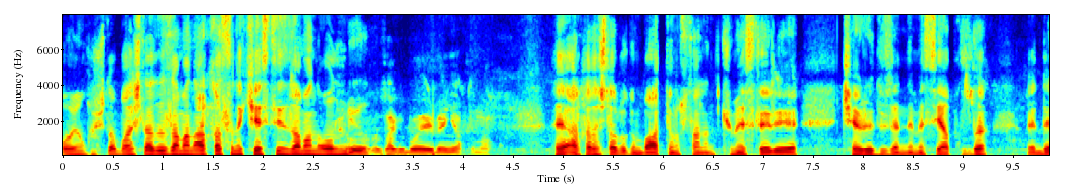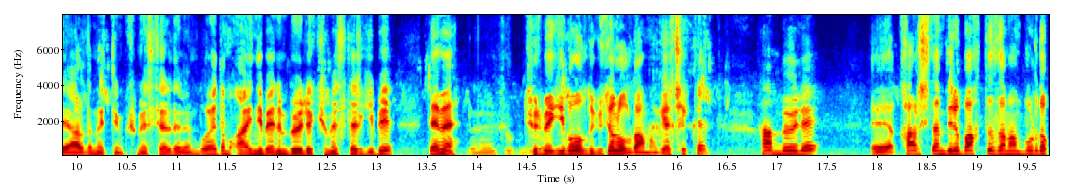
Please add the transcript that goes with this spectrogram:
oyun kuşu da başladığı zaman arkasını kestiğin zaman olmuyor. Sanki boyayı ben yaptım ha. He arkadaşlar bugün Bahattin Usta'nın kümesleri, çevre düzenlemesi yapıldı. Ben de yardım ettim. Kümesleri de ben boyadım. Aynı benim böyle kümesler gibi. Değil mi? Evet, çok Türbe oldu. gibi oldu. Güzel oldu ama gerçekten. Tam böyle e, karşıdan biri baktığı zaman burada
